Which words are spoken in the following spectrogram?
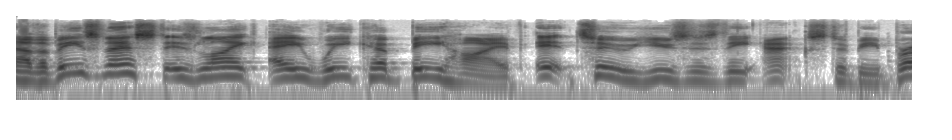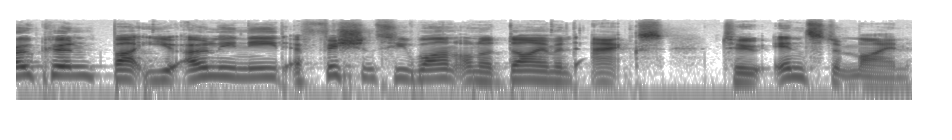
Now the bee's nest is like a weaker beehive. It too uses the axe to be broken, but you only need efficiency 1 on a diamond axe to instant mine.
